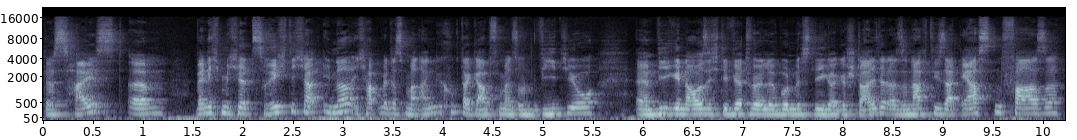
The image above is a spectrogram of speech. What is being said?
Das heißt, ähm, wenn ich mich jetzt richtig erinnere, ich habe mir das mal angeguckt, da gab es mal so ein Video, äh, wie genau sich die virtuelle Bundesliga gestaltet. Also nach dieser ersten Phase,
